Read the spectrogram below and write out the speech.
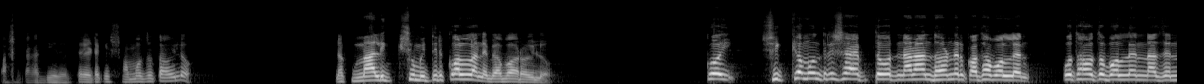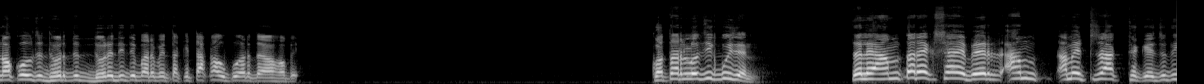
পাঁচশো টাকা দিয়ে দেবে তো এটা কি সমঝোতা হইল? না মালিক সমিতির কল্যাণে ব্যবহার হইল? কই? শিক্ষামন্ত্রী সাহেব তো নানান ধরনের কথা বললেন। কোথাও তো বললেন না যে নকল যে ধরে ধরে দিতে পারবে, তাকে টাকা উপহার দেওয়া হবে। কথার লজিক বুঝেন? তাহলে আমতারেক সাহেবের আম, আমের ট্রাক থেকে যদি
